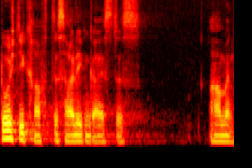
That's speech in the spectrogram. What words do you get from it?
durch die Kraft des Heiligen Geistes. Amen.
